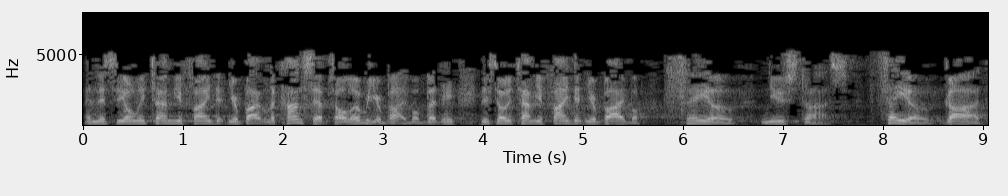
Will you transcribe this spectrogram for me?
And it's the only time you find it in your Bible. The concept's all over your Bible, but it's the only time you find it in your Bible. Theo, pneustos. Theo, God.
